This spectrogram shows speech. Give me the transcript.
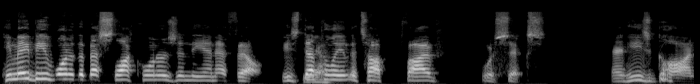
He may be one of the best slot corners in the NFL. He's definitely yeah. in the top five or six, and he's gone.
